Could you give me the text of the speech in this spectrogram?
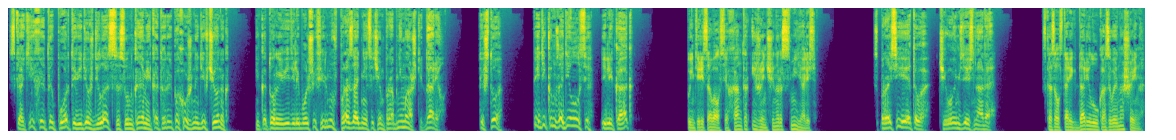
«С каких это пор ты ведешь дела с сосунками, которые похожи на девчонок и которые видели больше фильмов про задницы, чем про обнимашки, Дарил? Ты что, педиком заделался или как?» Поинтересовался Хантер, и женщины рассмеялись. «Спроси этого, чего им здесь надо?» — сказал старик Дарилу, указывая на Шейна.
